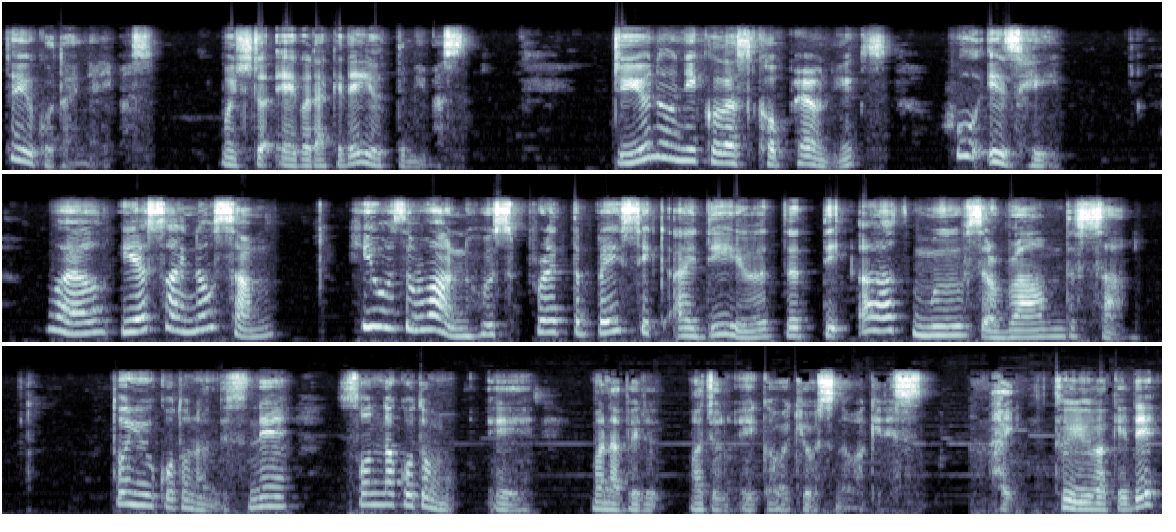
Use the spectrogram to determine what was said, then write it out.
ということになります。もう一度英語だけで言ってみます。Do you know Nicholas Copernicus? Who is he? Well, yes, I know some. He was the one who spread the basic idea that the earth moves around the sun. ということなんですね。そんなことも、えー、学べる魔女の英会話教室なわけです。はい。というわけで、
